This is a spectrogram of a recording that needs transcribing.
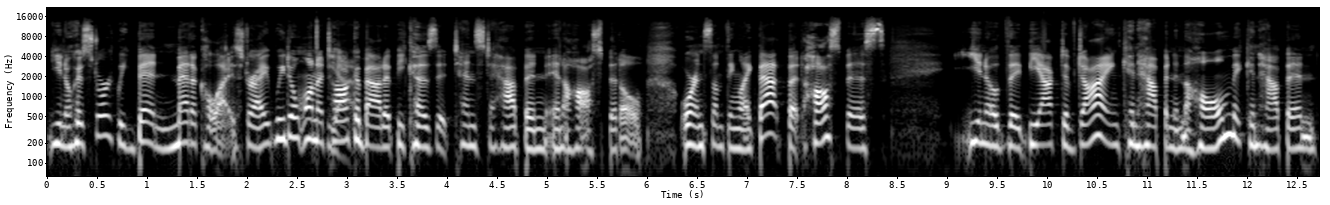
you know, historically been medicalized, right? We don't want to talk Yeah. about it because it tends to happen in a hospital or in something like that, but hospice you know the the act of dying can happen in the home it can happen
